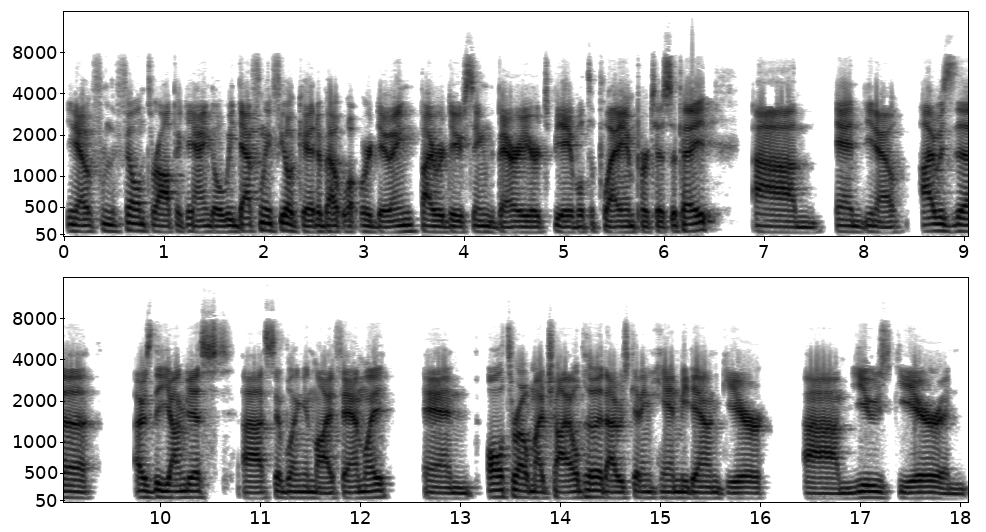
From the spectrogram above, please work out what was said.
you know, from the philanthropic angle, we definitely feel good about what we're doing by reducing the barrier to be able to play and participate. Um, and you know, I was the I was the youngest uh, sibling in my family, and all throughout my childhood, I was getting hand me down gear, um, used gear, and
